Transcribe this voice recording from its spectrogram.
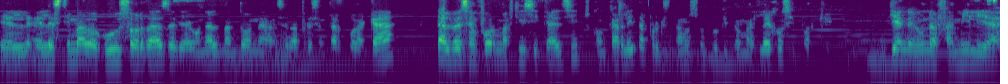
el, estimado Gus Ordaz de Diagonal Matona se va a presentar por acá, tal vez en forma física, él sí, pues con Carlita, porque estamos un poquito más lejos y porque tiene una familia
